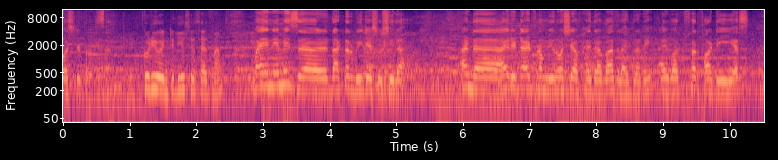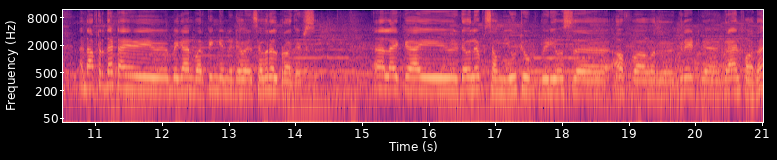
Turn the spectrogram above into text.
University professor. Could you introduce yourself, ma'am? My name is uh, Dr. Vijay Susila and uh, I retired from University of Hyderabad Library. I worked for 40 years and after that I began working in several projects. Uh, like I developed some YouTube videos uh, of our great uh, grandfather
